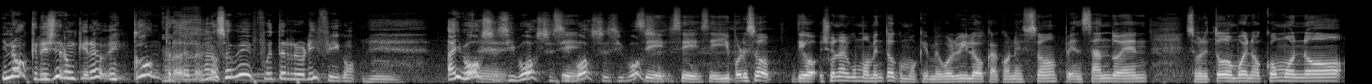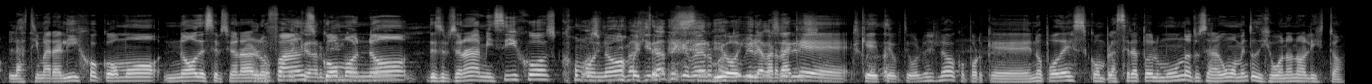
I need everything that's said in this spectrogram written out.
Y no, creyeron que era en contra de la... No sabés, fue terrorífico. Hay voces y voces y voces y voces. Sí, sí, sí. Y por eso, digo, yo en algún momento como que me volví loca con eso, pensando en, sobre todo, bueno, cómo no lastimar al hijo, cómo no decepcionar a No, los fans, cómo no todos. decepcionar a mis hijos, cómo Vos no. imaginate este, que digo, y la verdad que te, te volvés loco porque no podés complacer a todo el mundo. Entonces en algún momento dije, bueno, no, listo.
